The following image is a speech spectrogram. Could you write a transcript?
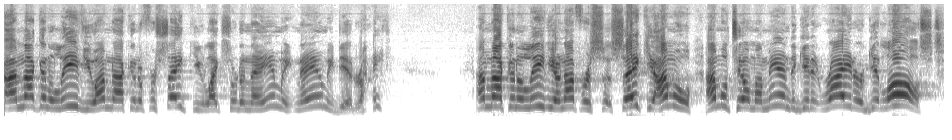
I'm not going to leave you. I'm not going to forsake you, like sort of Naomi, Naomi did, right? I'm not going to leave you. I'm not forsake you. I'm going I'm to tell my men to get it right or get lost.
